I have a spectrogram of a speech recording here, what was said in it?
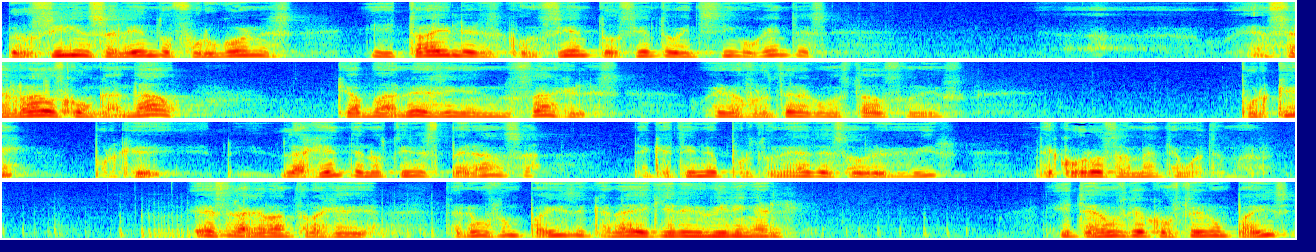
Pero siguen saliendo furgones y tráileres con 100, 125 gentes encerrados con candado que amanecen en Los Ángeles en la frontera con Estados Unidos. ¿Por qué? Porque la gente no tiene esperanza de que tiene oportunidad de sobrevivir decorosamente en Guatemala. Es la gran tragedia. Tenemos un país en que nadie quiere vivir en él. Y tenemos que construir un país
